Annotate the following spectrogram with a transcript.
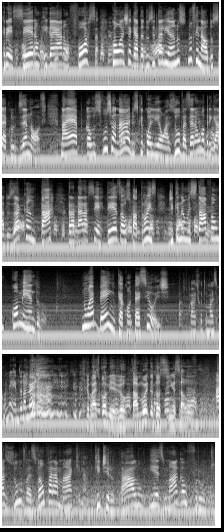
Cresceram e ganharam força com a chegada dos italianos no final do século XIX. Na época, os funcionários que colhiam as uvas eram obrigados a cantar para dar a certeza aos patrões de que não estavam comendo. Não é bem o que acontece hoje. Acho que eu tô mais comendo, na verdade. Acho que eu mais comi, viu? Tá muito docinha essa uva. As uvas vão para a máquina, que tira o talo e esmaga o fruto.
